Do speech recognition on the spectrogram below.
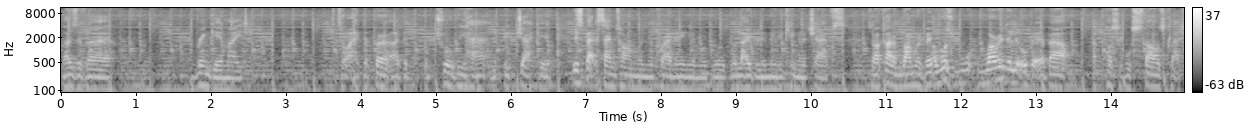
loads of uh, ring gear made. So I had the Burt, I had the, the trilby hat and the big jacket. This is about the same time when the crowd in England were, were, were labelling me the king of the chavs. So I kind of run with it. I was worried a little bit about a possible styles clash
